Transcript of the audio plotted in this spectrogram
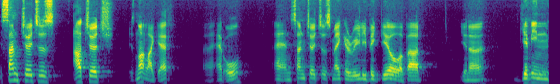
Some churches, our church is not like that uh, at all. And some churches make a really big deal about, you know, giving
